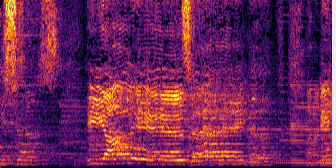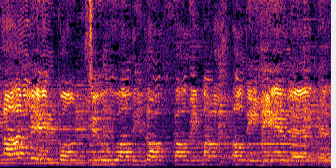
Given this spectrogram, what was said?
Jesus, U alleen is heilig. Aan U alleen kom toe al die lof, al die mag, al die heerlijkheid.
